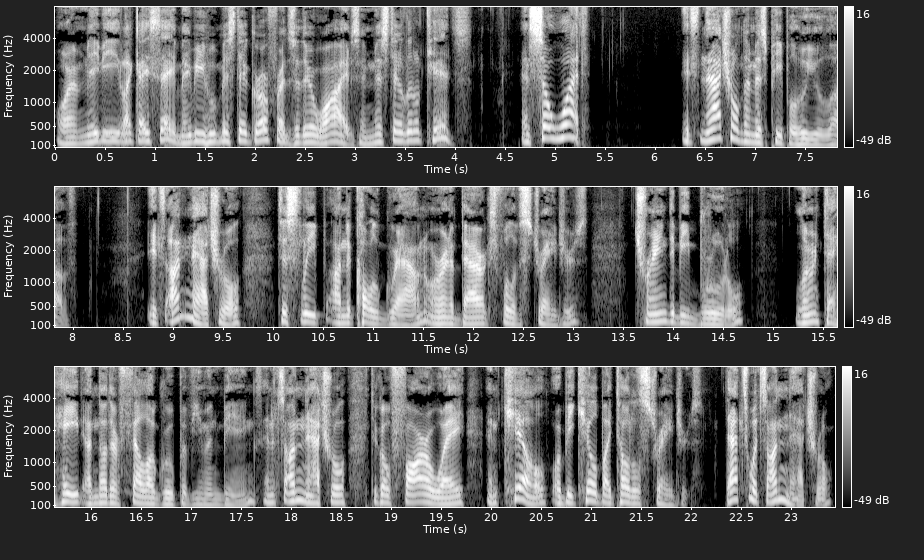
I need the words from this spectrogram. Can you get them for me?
Or maybe, like I say, maybe who miss their girlfriends or their wives and miss their little kids. And so what? It's natural to miss people who you love. It's unnatural to sleep on the cold ground or in a barracks full of strangers, trained to be brutal, learn to hate another fellow group of human beings, and it's unnatural to go far away and kill or be killed by total strangers. That's what's unnatural.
